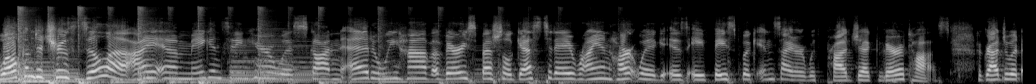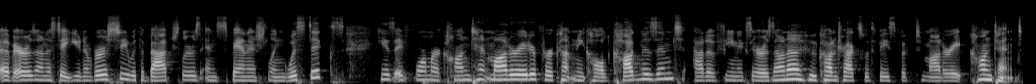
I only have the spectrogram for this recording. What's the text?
Welcome to Truthzilla. I am Megan sitting here with Scott and Ed. We have a very special guest today. Ryan Hartwig is a Facebook insider with Project Veritas, a graduate of Arizona State University with a bachelor's in Spanish linguistics. He is a former content moderator for a company called Cognizant out of Phoenix, Arizona, who contracts with Facebook to moderate content.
